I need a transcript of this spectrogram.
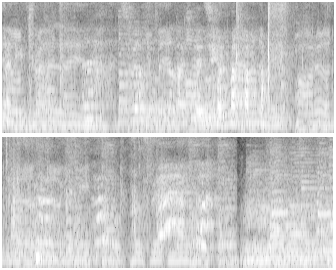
라이프스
